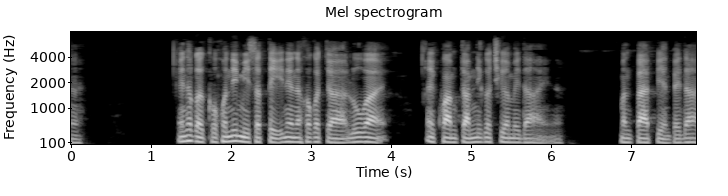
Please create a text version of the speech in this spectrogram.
นะงั้นถ้าเกิดคนที่มีสติเนี่ยนะเขาก็จะรู้ว่าไอ้ความจำนี่ก็เชื่อไม่ได้นะมันแปลเปลี่ยนไปได้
